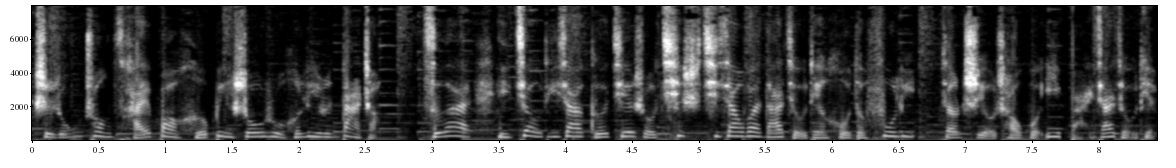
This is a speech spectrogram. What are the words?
使融创财报合并收入和利润大涨。此外，以较低价格接手七十七家万达酒店后的富力，将持有超过一百家酒店，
